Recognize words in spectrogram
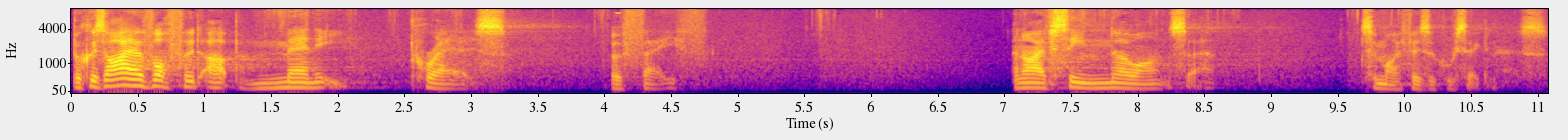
Because I have offered up many prayers of faith. And I have seen no answer to my physical sickness.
